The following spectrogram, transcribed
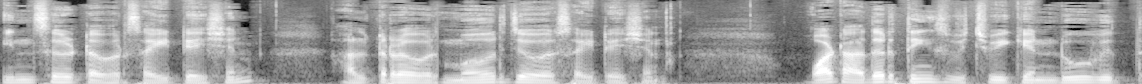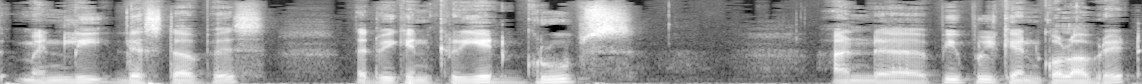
insert our citation alter our merge our citation. What other things which we can do with Mendeley desktop is that we can create groups and uh, people can collaborate.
